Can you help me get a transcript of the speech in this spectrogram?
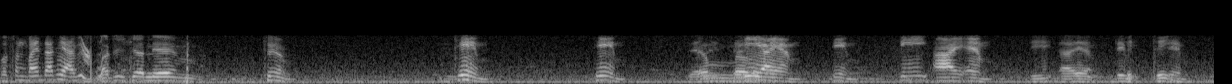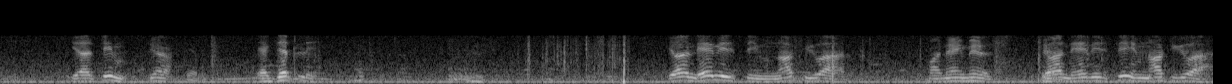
વસંતભાઈ ત્યાંથી આવ્યું what is your name Tim. Team Team. Very M. seldom. T-I-M. Team. T-I-M. T-I-M. Tim. Team. You are Tim. Yeah. Exactly. Your name is Tim, not you are. My name is. Your name is Tim, not you are.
